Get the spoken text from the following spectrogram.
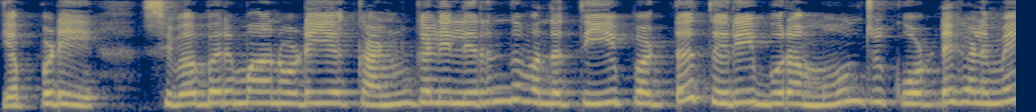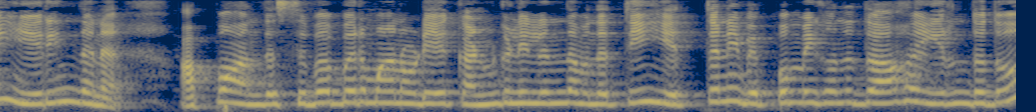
எப்படி? சிவபெருமானுடைய கண்களிலிருந்து வந்த தீப்பட்டு திரிபுரம் மூன்று கோட்டைகளுமே எரிந்தன. அப்போ அந்த சிவபெருமானுடைய கண்களிலிருந்து வந்த தீ எத்தனை வெப்பம் மிகுந்ததாக இருந்ததோ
